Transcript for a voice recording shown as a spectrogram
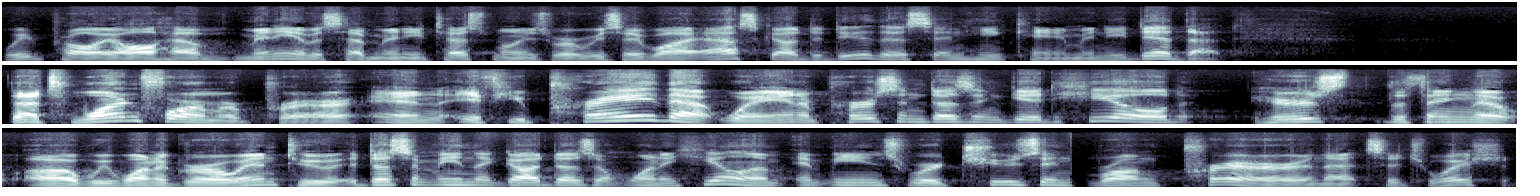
we'd probably all have, many of us have many testimonies where we say, Well, I asked God to do this, and He came and He did that. That's one form of prayer. And if you pray that way and a person doesn't get healed, here's the thing that uh, we want to grow into it doesn't mean that God doesn't want to heal him, it means we're choosing wrong prayer in that situation.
